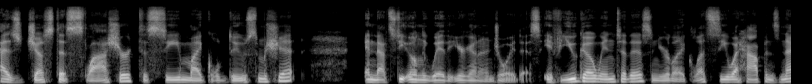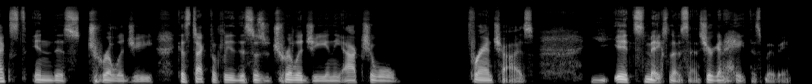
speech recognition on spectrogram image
as just a slasher to see Michael do some shit. And that's the only way that you're going to enjoy this. If you go into this and you're like, let's see what happens next in this trilogy, because technically this is a trilogy in the actual franchise, it makes no sense. You're going to hate this movie.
